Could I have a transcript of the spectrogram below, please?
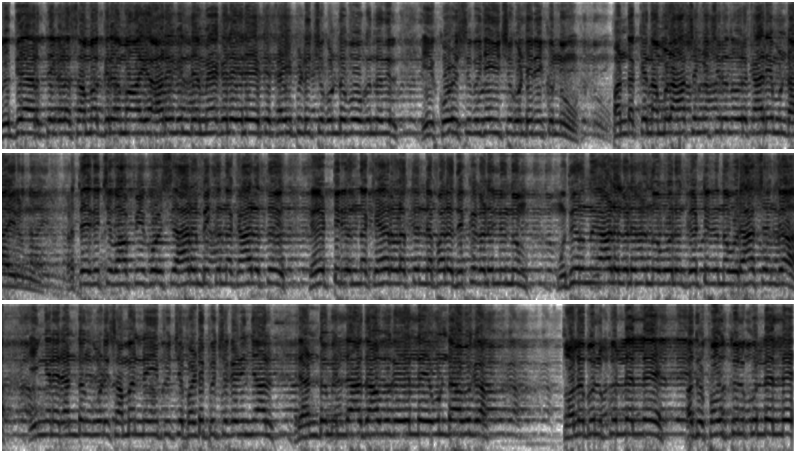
വിദ്യാർത്ഥികളെ സമഗ്രമായ അറിവിന്റെ മേഖലയിലേക്ക് കൈപിടിച്ചു കൊണ്ടുപോകുന്നതിൽ ഈ കോഴ്സ് വിജയിച്ചു കൊണ്ടിരിക്കുന്നു പണ്ടൊക്കെ നമ്മൾ ആശങ്കിച്ചിരുന്ന ഒരു കാര്യമുണ്ടായിരുന്നു. പ്രത്യേകിച്ച് വാഫി കോഴ്സ് ആരംഭിക്കുന്ന കാലത്ത് കേട്ടിരുന്ന കേരളത്തിന്റെ പല ദിക്കുകളിൽ നിന്നും മുതിർന്ന ആളുകളിൽ നിന്ന് പോലും കേട്ടിരുന്ന ഒരു ആശങ്ക ഇങ്ങനെ രണ്ടും കൂടി സമന്വയിപ്പിച്ച് പഠിപ്പിച്ചു കഴിഞ്ഞാൽ രണ്ടുമില്ലാതാവുകയല്ലേ ഉണ്ടാവുക? തൊലബുൽ കുല്ലല്ലേ? അത് ഫൗത്തുൽ കുല്ലല്ലേ?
